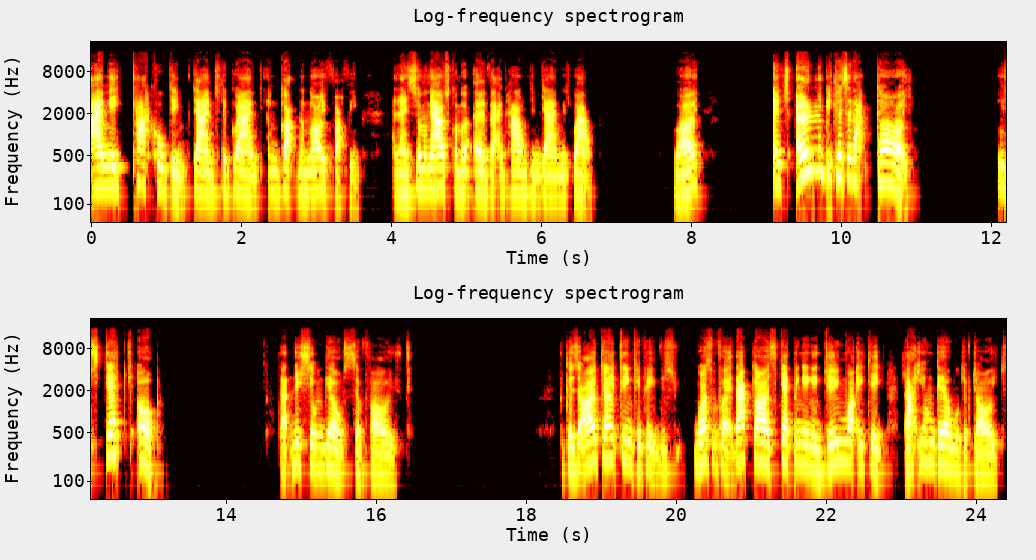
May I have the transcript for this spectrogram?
and he tackled him down to the ground and got the knife off him. And then someone else come over and held him down as well. Right? It's only because of that guy who stepped up that this young girl survived. Because I don't think if it was wasn't for that guy stepping in and doing what he did, that young girl would have died.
